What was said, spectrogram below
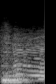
Mm-hmm.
